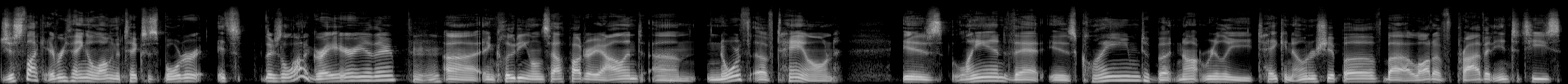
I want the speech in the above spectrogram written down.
just like everything along the Texas border, it's there's a lot of gray area there, mm-hmm. uh, including on South Padre Island. Um, north of town is land that is claimed but not really taken ownership of by a lot of private entities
